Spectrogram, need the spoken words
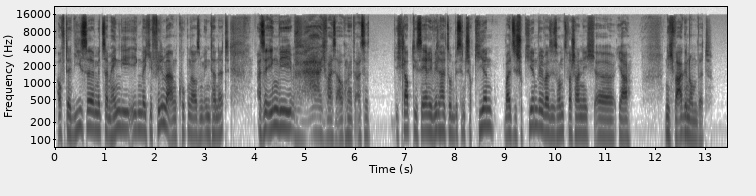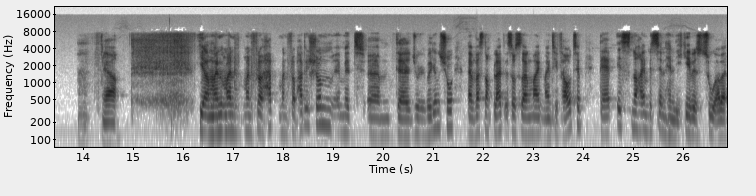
auf der Wiese mit seinem Handy irgendwelche Filme angucken aus dem Internet. Also irgendwie, ich weiß auch nicht. Also ich glaube, die Serie will halt so ein bisschen schockieren, weil sie schockieren will, weil sie sonst wahrscheinlich äh, ja nicht wahrgenommen wird. Ja. Ja, mein, mein, mein, Flop, hat, mein Flop hatte ich schon mit ähm, der Julie Williams Show. Äh, was noch bleibt, ist sozusagen mein, mein TV-Tipp. Der ist noch ein bisschen hin, ich gebe es zu, aber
